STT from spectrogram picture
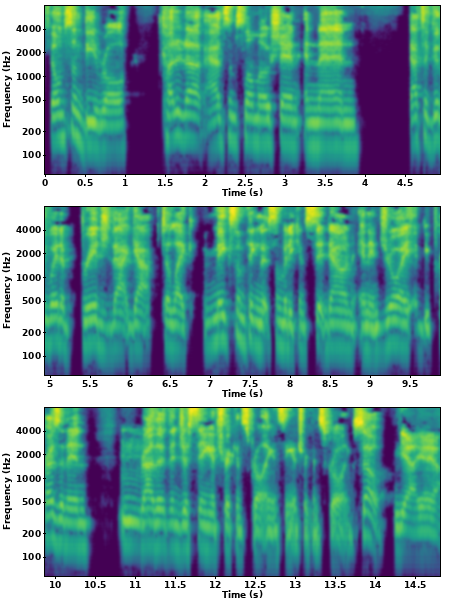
film some B-roll, cut it up, add some slow motion, and then that's a good way to bridge that gap to like make something that somebody can sit down and enjoy and be present in mm. rather than just seeing a trick and scrolling and seeing a trick and scrolling. So yeah, yeah, yeah.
